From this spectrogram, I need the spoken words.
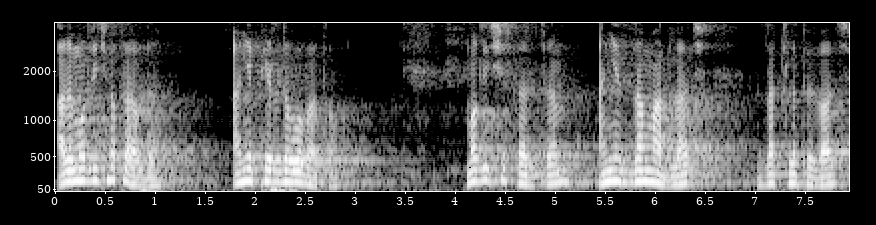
Ale modlić naprawdę, a nie pierdołowato. Modlić się sercem, a nie zamadlać, zaklepywać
